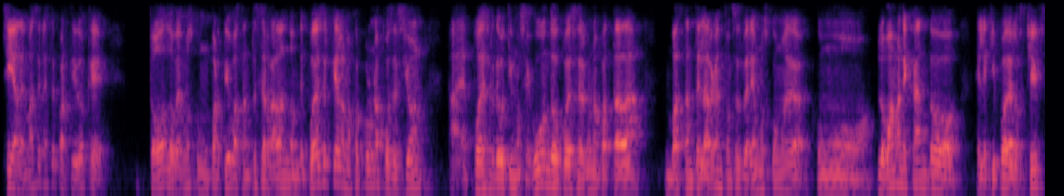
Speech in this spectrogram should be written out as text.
Sí, además en este partido que todos lo vemos como un partido bastante cerrado, en donde puede ser que a lo mejor por una posesión puede ser de último segundo, puede ser alguna patada bastante larga, entonces veremos cómo, cómo lo va manejando el equipo de los Chiefs.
